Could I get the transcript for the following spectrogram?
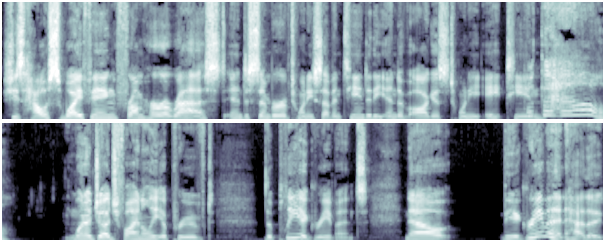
She's housewifing from her arrest in December of 2017 to the end of August 2018 What the hell? when a judge finally approved the plea agreement. Now, the agreement had a,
